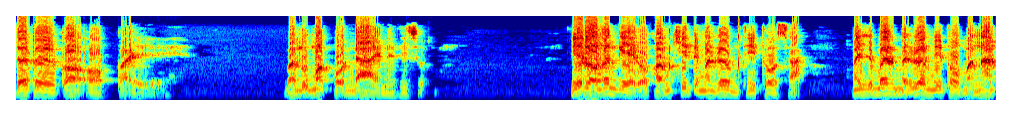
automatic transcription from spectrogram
แล้วเธอก็ออกไปบรรลุมรรคผลได้ในที่สุด ที่เราสังเกตว่าความคิดมันเริ่มที่โทสะไม่ใช่ไม่เริ่มที่โทมนัส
